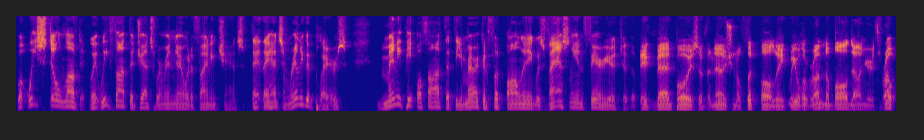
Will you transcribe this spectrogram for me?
well, we still loved it. We, we, thought the Jets were in there with a fighting chance. They, they had some really good players. Many people thought that the American Football League was vastly inferior to the big bad boys of the National Football League. We will run the ball down your throat.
